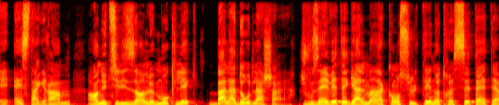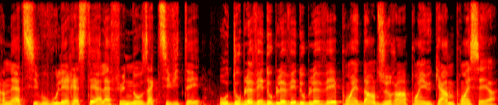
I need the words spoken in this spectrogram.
et Instagram, en utilisant le mot-clic balado de la chaire. Je vous invite également à consulter notre site Internet si vous voulez rester à l'affût de nos activités au www.dandurand.ucam.ca.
